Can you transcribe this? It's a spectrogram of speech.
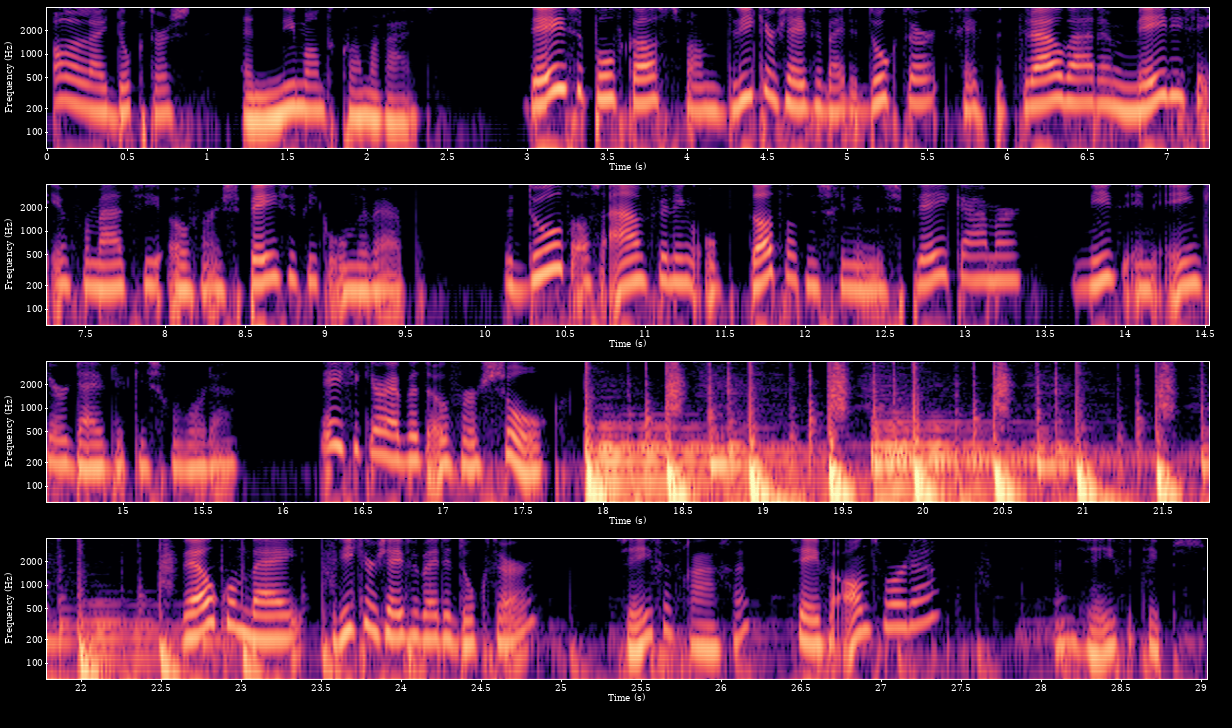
allerlei dokters en niemand kwam eruit. Deze podcast van 3 keer 7 bij de dokter geeft betrouwbare medische informatie over een specifiek onderwerp. Bedoeld als aanvulling op dat wat misschien in de spreekkamer niet in één keer duidelijk is geworden. Deze keer hebben we het over SOLK. Welkom bij 3 keer 7 bij de dokter. Zeven vragen 7 antwoorden. en zeven tips.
